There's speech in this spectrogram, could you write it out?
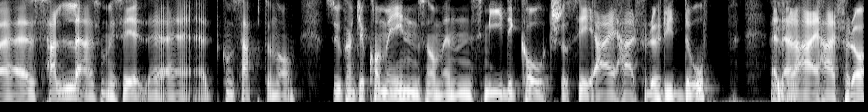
eh, selge, som vi sier, eh, et konsept til noen. Så du kan ikke komme inn som en smidig coach og si 'jeg er her for å rydde opp'. Eller 'jeg er her for å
